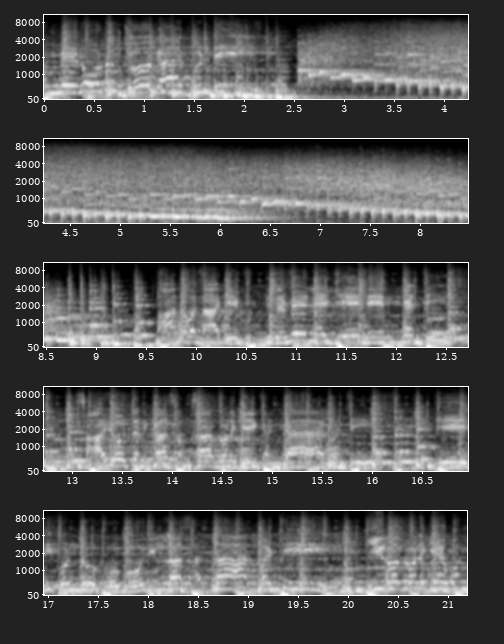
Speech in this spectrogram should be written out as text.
ಒಮ್ಮೆ ನೋಡು ಜೋಗ ಗುಂಡಿ ಮಾನವನಾಗಿ ಹುಟ್ಟಿದ ಮೇಲೆ ಏನೇನ್ ಸಾಯೋ ತನಕ ಸಂಸಾರದೊಳಗೆ ಗಂಡ ಗುಂಡಿ ಏರಿಕೊಂಡು ಹೋಗೋದಿಲ್ಲ ಸತ್ತಾಗ್ ಬಂಡಿ ಇರೋದ್ರೊಳಗೆ ಒಮ್ಮೆ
